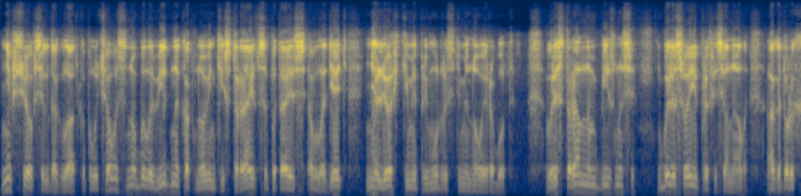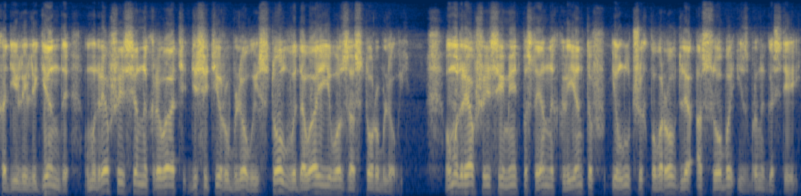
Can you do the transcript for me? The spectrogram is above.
Не все всегда гладко получалось, но было видно, как новенький старается, пытаясь овладеть нелегкими премудростями новой работы. В ресторанном бизнесе были свои профессионалы, о которых ходили легенды, умудрявшиеся накрывать десятирублевый стол, выдавая его за сто рублевый умудрявшиеся иметь постоянных клиентов и лучших поваров для особо избранных гостей.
